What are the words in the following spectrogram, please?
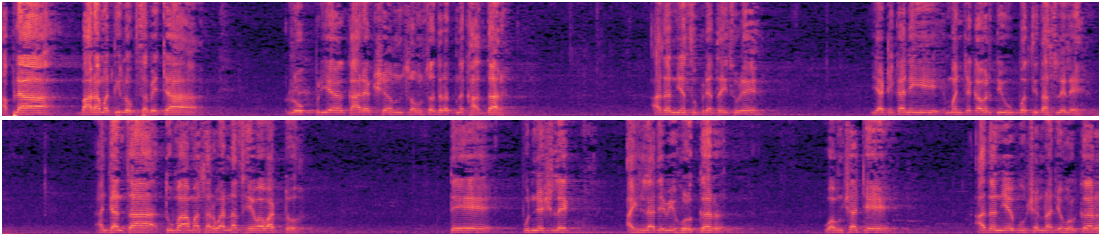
आपल्या बारामती लोकसभेच्या लोकप्रिय कार्यक्षम संसदरत्न खासदार आदरणीय सुप्रियाताई सुळे या ठिकाणी मंचकावरती उपस्थित असलेले आणि ज्यांचा तुम्हा आम्हा सर्वांनाच हेवा वाटतो ते पुण्यश्लेख अहिल्यादेवी होळकर वंशाचे आदरणीय भूषणराजे होळकर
